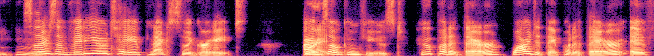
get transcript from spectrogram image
Mhm. so there's a videotape next to the grate. I'm so confused. Who put it there? Why did they put it there? If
